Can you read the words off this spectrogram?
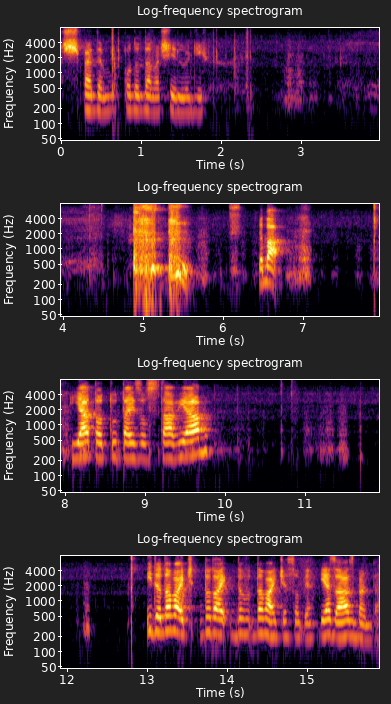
Aż będę mógł pododawać się ludzi. Dobra. Ja to tutaj zostawiam. I dodawajcie, dodaj, dodawajcie sobie. Ja zaraz będę.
